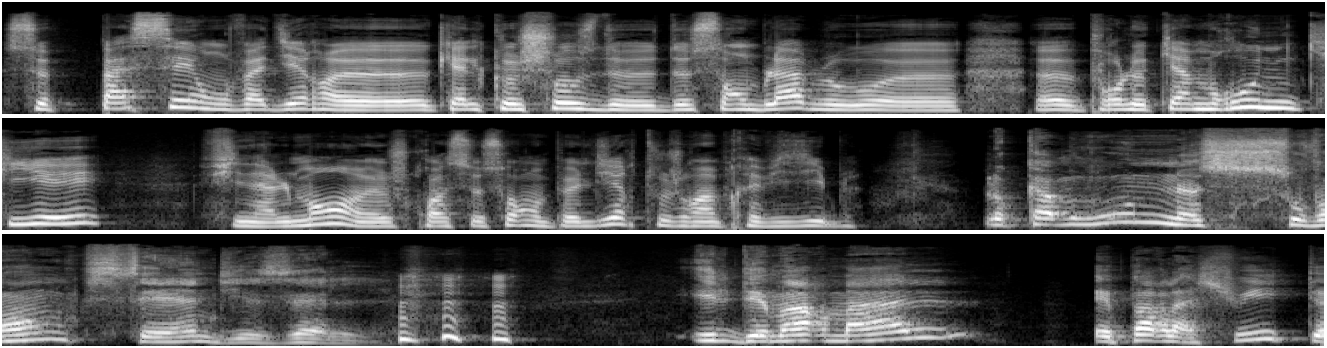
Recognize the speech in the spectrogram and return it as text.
se, passer, on va dire, euh, quelque chose de, semblable ou, euh, pour le Cameroun qui est finalement, je crois ce soir on peut le dire, toujours imprévisible Le Cameroun, souvent, c'est un diesel. il démarre mal et par la suite,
